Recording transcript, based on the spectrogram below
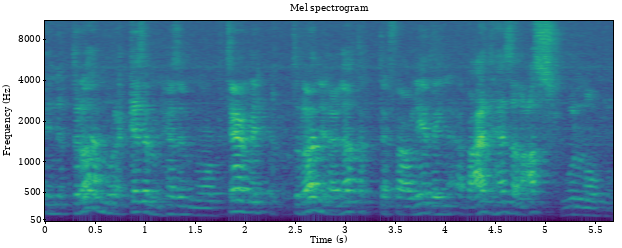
إن القراءة المركزة من هذا النوع بتعمل اقتران العلاقة التفاعلية بين أبعاد هذا العصر والموضوع.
